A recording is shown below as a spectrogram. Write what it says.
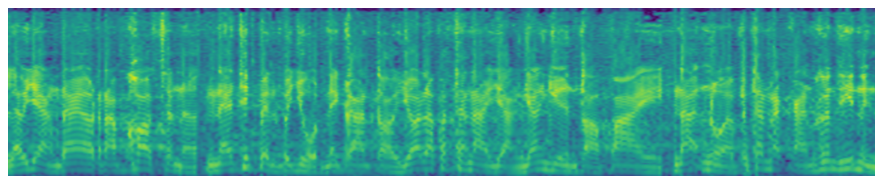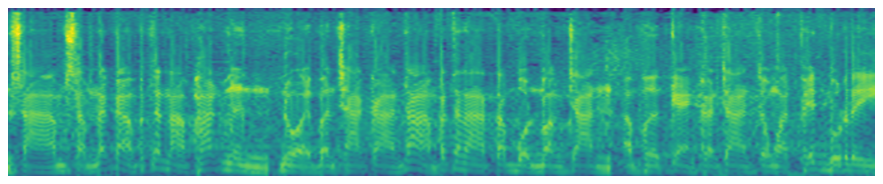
แล้วยังได้รับข้อเสนอแนะที่เป็นประโยชน์ในการต่อยอดและพัฒนาอย่างยั่งยืนต่อไป ณ หน่วยพัฒนาการเคลื่อนที่ 13 สำนักงานพัฒนาภาคหนึ่งหน่วยบัญชาการทหารพัฒนาตำบลวังจันทร์อำเภอแก่งกระจานจังหวัดเพชรบุรี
